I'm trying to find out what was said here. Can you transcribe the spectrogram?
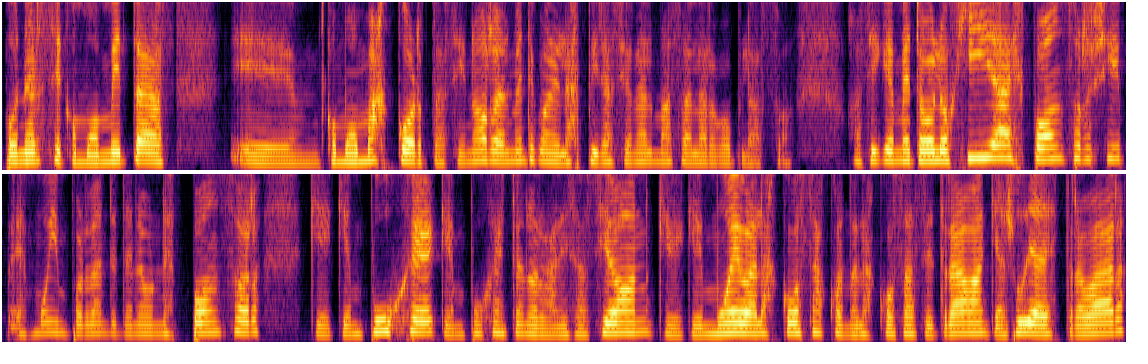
ponerse como metas Em, como más corta, sino realmente con el aspiracional más a largo plazo. Así que metodología, sponsorship, es muy importante tener un sponsor que, empuje, que empuje esto en la organización, que, que mueva las cosas cuando las cosas se traban, que ayude a destrabar.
